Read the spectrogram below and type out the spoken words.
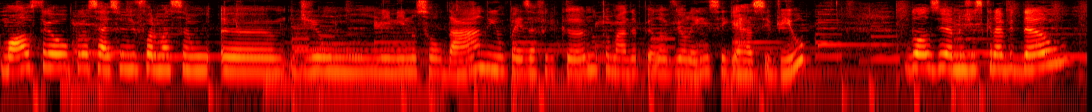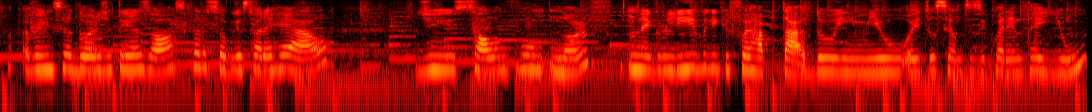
mostra o processo de formação uh, de um menino soldado em um país africano tomado pela violência e guerra civil. 12 anos de escravidão, vencedor de três Oscars sobre a história real de Solomon North, um negro livre que foi raptado em 1841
